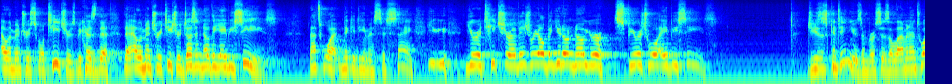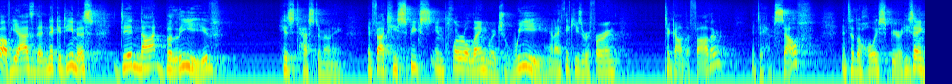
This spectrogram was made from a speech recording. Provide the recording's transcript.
elementary school teachers because the, the elementary teacher doesn't know the ABCs. That's what Nicodemus is saying. You, you're a teacher of Israel, but you don't know your spiritual ABCs. Jesus continues in verses 11 and 12. He adds that Nicodemus did not believe his testimony. In fact, he speaks in plural language, we, and I think he's referring to God the Father and to himself and to the Holy Spirit. He's saying,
